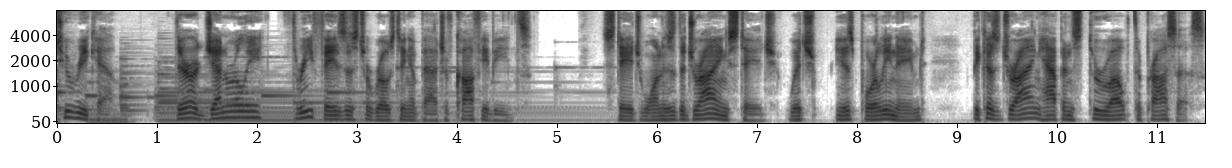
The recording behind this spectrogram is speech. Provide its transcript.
to recap, there are generally three phases to roasting a batch of coffee beans. Stage one is the drying stage, which is poorly named because drying happens throughout the process.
